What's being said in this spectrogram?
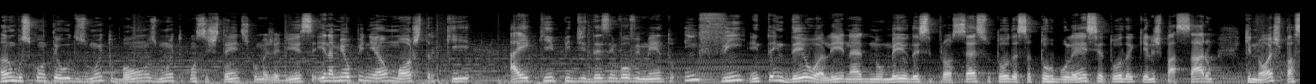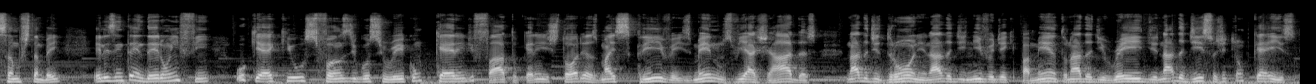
ambos conteúdos muito bons, muito consistentes, como eu já disse, e na minha opinião mostra que a equipe de desenvolvimento enfim entendeu ali, né, no meio desse processo todo, essa turbulência toda que eles passaram, que nós passamos também, eles entenderam enfim o que é que os fãs de Ghost Recon querem de fato, querem histórias mais críveis, menos viajadas, nada de drone, nada de nível de equipamento, nada de raid, nada disso, a gente não quer isso.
